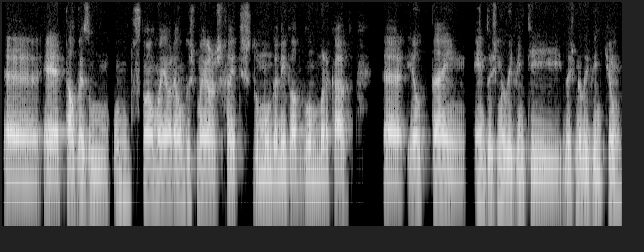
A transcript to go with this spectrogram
Uh, é talvez um, um, se não é o maior, é um dos maiores rates do mundo a nível de volume de mercado. Uh, ele tem, em 2020 2021,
